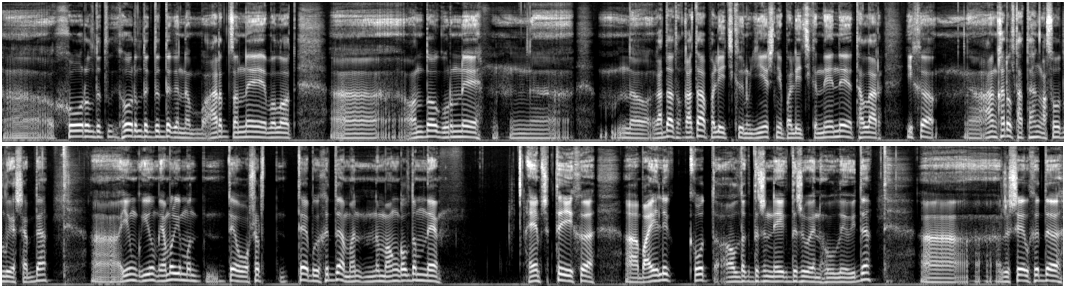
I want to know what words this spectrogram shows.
хорылдык хорылдык дыдыгына ард зане болот. Ондо гурне гада гада политика внешняя политика нене талар ихы аңқарыл татаң асодыл яшабда ямар юмын те ошыр те быхыда монголдым не эмшикте ихы байлык код алдыгдыжы негдыжы вен хулеуйда решил хыды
